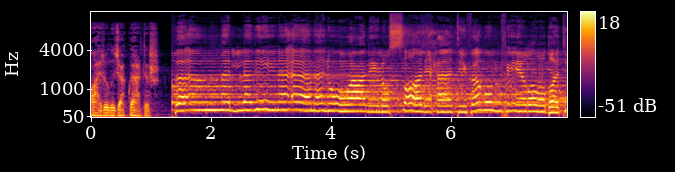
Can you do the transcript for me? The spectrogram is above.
ayrılacaklardır. فأما الذين آمنوا وعملوا الصالحات فهم في روضة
